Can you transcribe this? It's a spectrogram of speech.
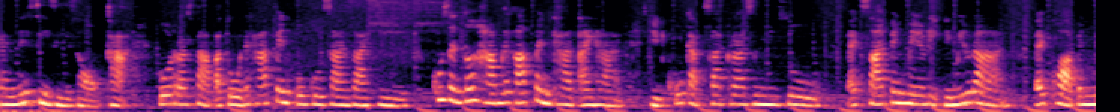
การเล่น4-4-2 ค่ะ ผู้รักษาประตูนะคะ เป็นอูกูซานซาฮี คู่เซนเตอร์ฮับนะคะ เป็นคานไอฮานยืนคู่กับซากราซึมินซู แบ็กซ้ายเป็นเมริกดิมิราน แบ็กขวาเป็นเม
